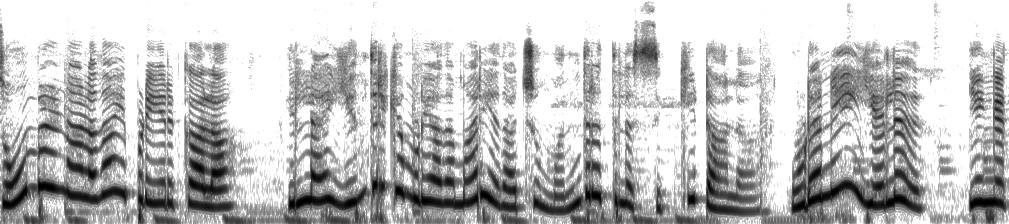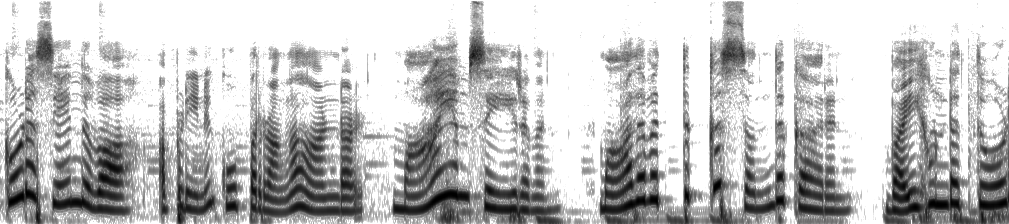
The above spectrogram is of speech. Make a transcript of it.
சோம்பல்னால தான் இப்படி இருக்காளா? இல்லை எந்திரிக்க முடியாத மாதிரி ஏதாச்சும் மந்திரத்தில் சிக்கிட்டாளா? உடனே எழு எங்க கூட சேர்ந்து வா அப்படின்னு கூப்பிடுறாங்க ஆண்டாள். மாயம் செய்கிறவன் மாதவத்துக்கு சொந்தக்காரன் வைகுண்டத்தோட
